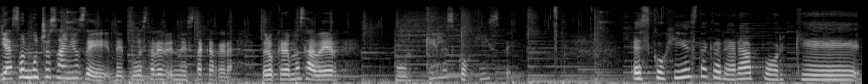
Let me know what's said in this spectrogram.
ya son muchos años de, de tú estar en esta carrera, pero queremos saber, ¿por qué la escogiste? Escogí esta carrera porque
